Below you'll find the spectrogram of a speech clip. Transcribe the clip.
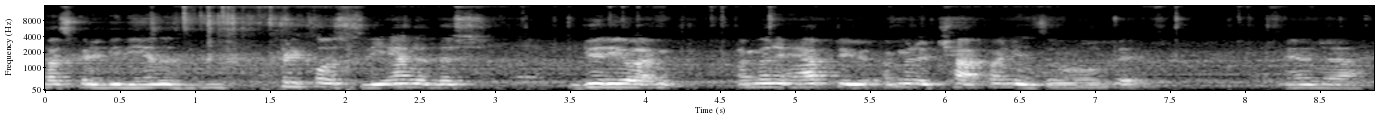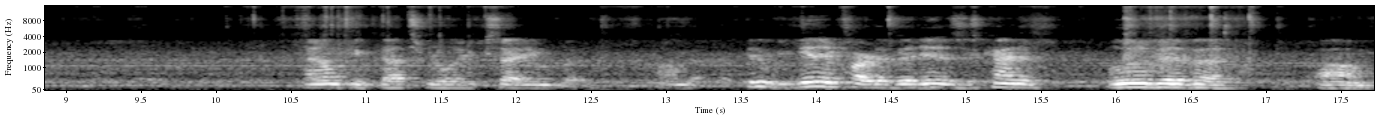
that's going to be the end of pretty close to the end of this video. I'm I'm going to have to I'm going to chop onions in a little bit, and uh, I don't think that's really exciting, but um, the beginning part of it is is kind of a little bit of a um,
